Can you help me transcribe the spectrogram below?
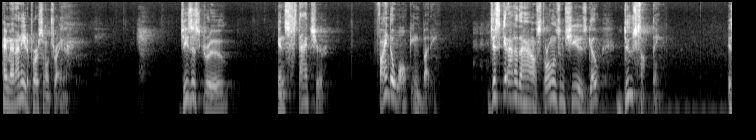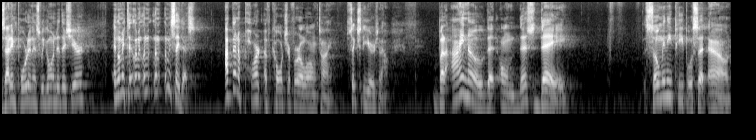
Hey, man, I need a personal trainer. Jesus grew in stature. Find a walking buddy. Just get out of the house, throw on some shoes, go do something. Is that important as we go into this year? And let me, t- let, me, let, me, let, me, let me say this I've been a part of culture for a long time, 60 years now. But I know that on this day, so many people sit down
